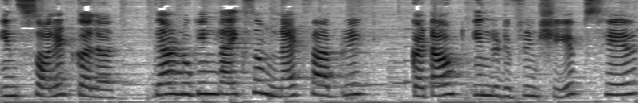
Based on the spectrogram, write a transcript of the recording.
in solid color. They are looking like some net fabric cut out in the different shapes here.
